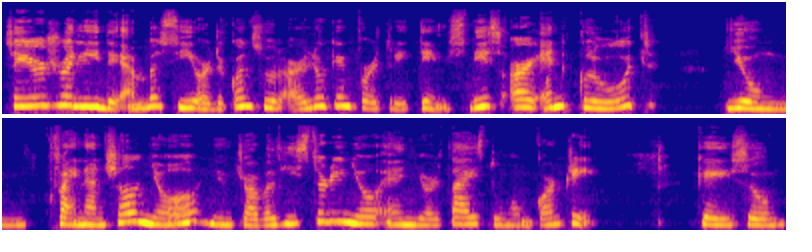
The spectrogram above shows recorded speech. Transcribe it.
So usually the embassy or the consul are looking for three things. These are include yung financial nyo, yung travel history nyo, and your ties to home country. Okay, so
